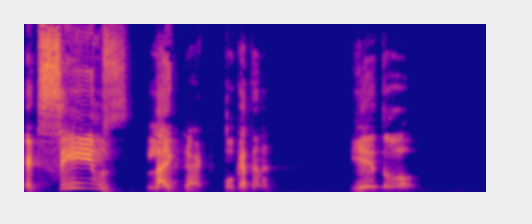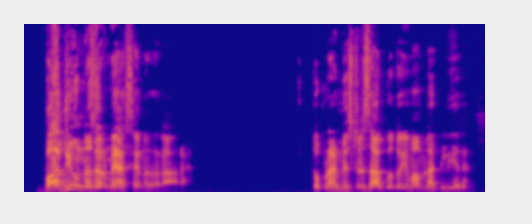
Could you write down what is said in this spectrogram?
اٹ سیمز لائک دیٹ وہ کہتے ہیں نا، یہ تو بادی نظر میں ایسے نظر آ رہا ہے۔ تو پرائم منسٹر صاحب کو تو یہ معاملہ کلیئر ہے۔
